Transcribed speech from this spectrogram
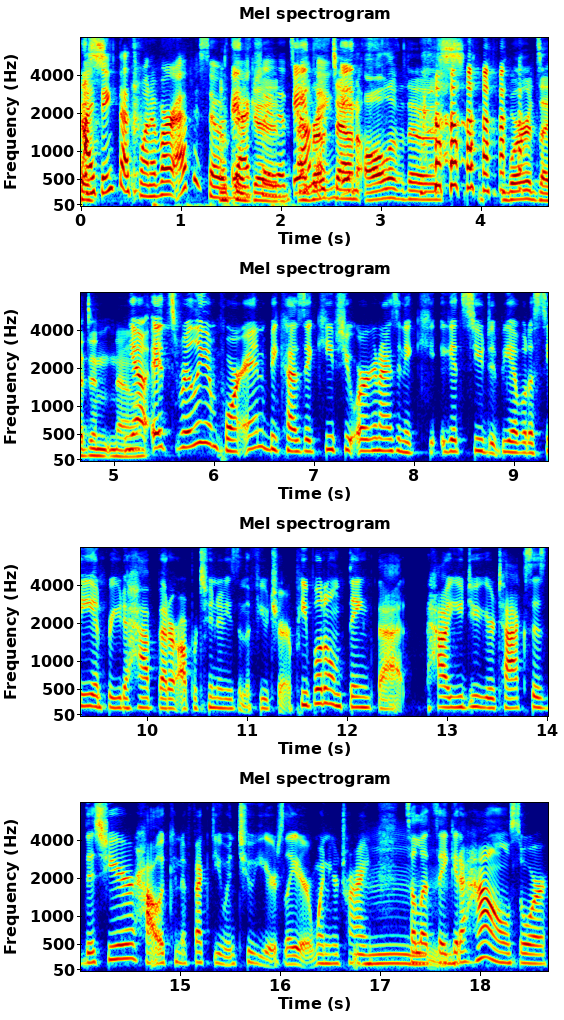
I think that's one of our episodes, Okay, actually. good. That's I coming. wrote down It's- all of those words I didn't know. Yeah, it's really important because it keeps you organized and it, it gets you to be able to see and for you to have better opportunities in the future. People don't think that how you do your taxes this year, how it can affect you in two years later when you're trying to, let's Mm. say, get a house or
